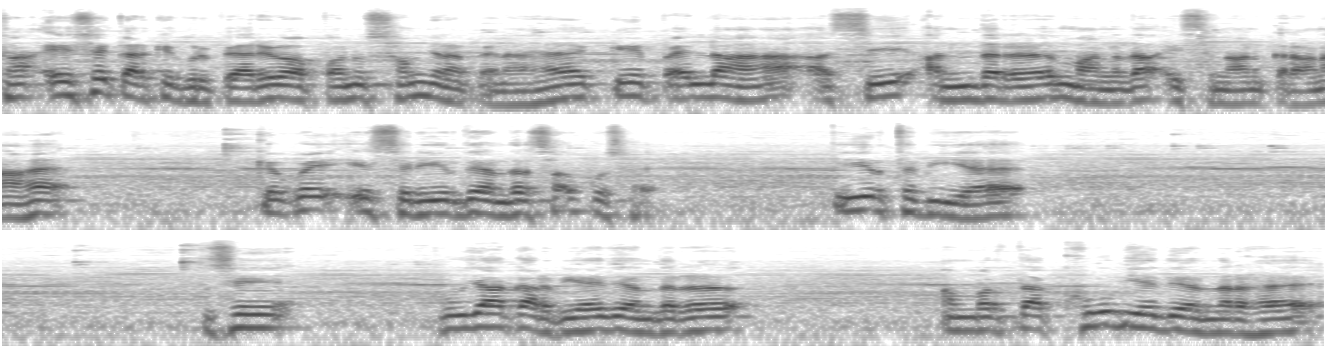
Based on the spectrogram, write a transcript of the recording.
ਤਾਂ ਇਸੇ ਕਰਕੇ ਗੁਰੂ ਪਿਆਰਿਓ ਆਪਾਂ ਨੂੰ ਸਮਝਣਾ ਪੈਣਾ ਹੈ ਕਿ ਪਹਿਲਾਂ ਅਸੀਂ ਅੰਦਰ ਮਨ ਦਾ ਇਸ਼ਨਾਨ ਕਰਾਉਣਾ ਹੈ, ਕਿਉਂਕਿ ਇਸ ਸਰੀਰ ਦੇ ਅੰਦਰ ਸਭ ਕੁਝ ਹੈ। ਤੀਰਥ ਵੀ ਹੈ ਤੁਸੀਂ ਪੂਜਾ ਘਰ ਵੀ ਹੈ ਇਹਦੇ ਅੰਦਰ। ਅੰਮ੍ਰਿਤ ਦਾ ਖੂਹ ਵੀ ਇਹਦੇ ਅੰਦਰ ਹੈ।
